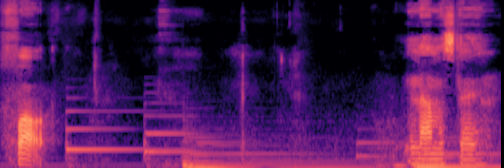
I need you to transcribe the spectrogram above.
fault. Namaste.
